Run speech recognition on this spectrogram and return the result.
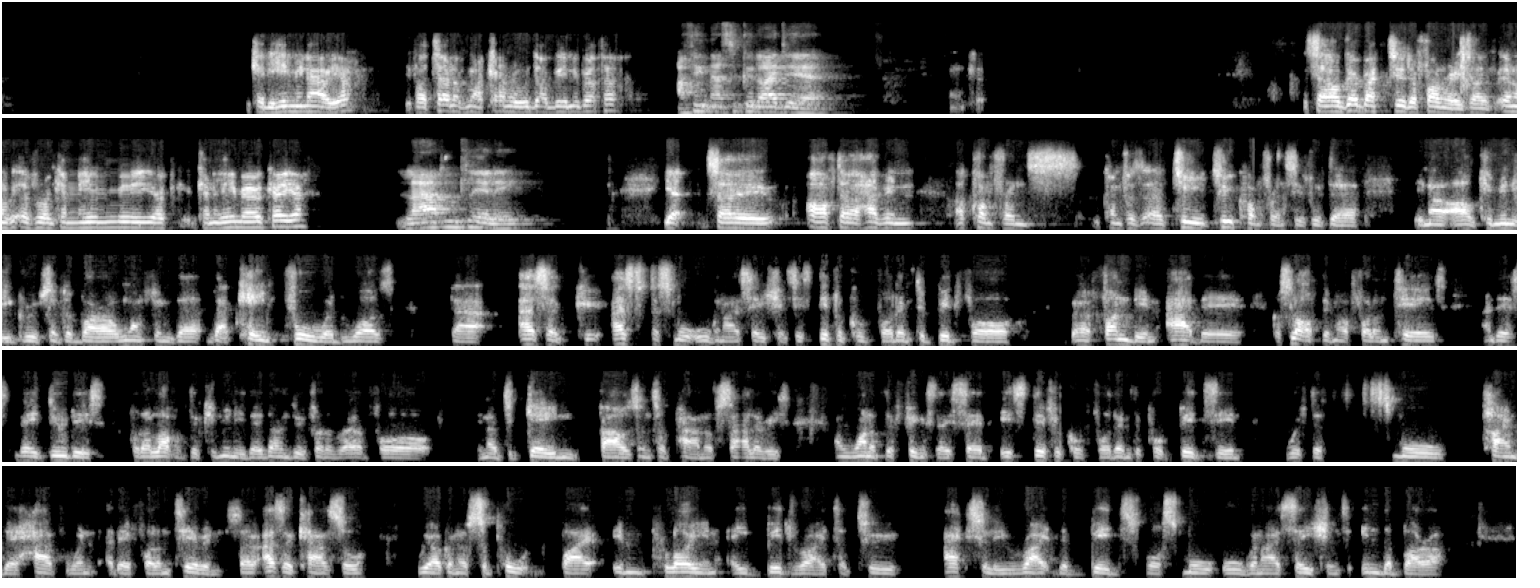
Can you hear me now? Yeah. If I turn off my camera, would that be any better? I think that's a good idea. Okay. So I'll go back to the fundraiser. Everyone can hear me. Can you hear me okay? Yeah. Loud and clearly. Yeah. So after having a conference, conference, uh, two two conferences with the, you know, our community groups of the borough, one thing that that came forward was that as a as a small organisations, it's difficult for them to bid for uh, funding out there because a lot of them are volunteers and they they do this for the love of the community. They don't do it for the, for you know, to gain thousands of pounds of salaries. And one of the things they said, it's difficult for them to put bids in with the small time they have when they're volunteering. So as a council, we are going to support by employing a bid writer to actually write the bids for small organizations in the borough.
